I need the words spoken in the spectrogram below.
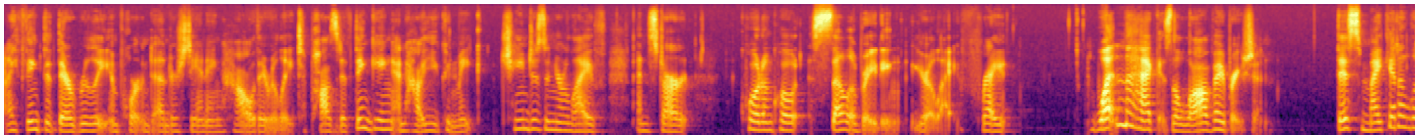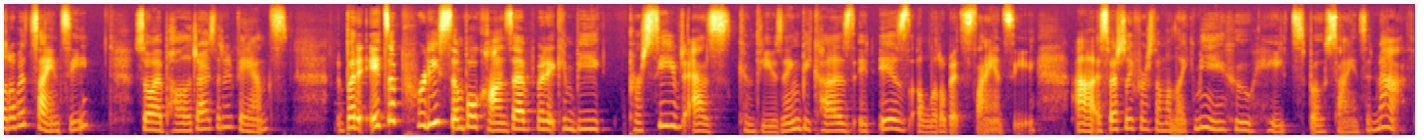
I think that they're really important to understanding how they relate to positive thinking and how you can make changes in your life and start, quote unquote, celebrating your life, right? What in the heck is the law of vibration? This might get a little bit sciencey, so I apologize in advance. But it's a pretty simple concept, but it can be perceived as confusing because it is a little bit sciencey, uh, especially for someone like me who hates both science and math.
